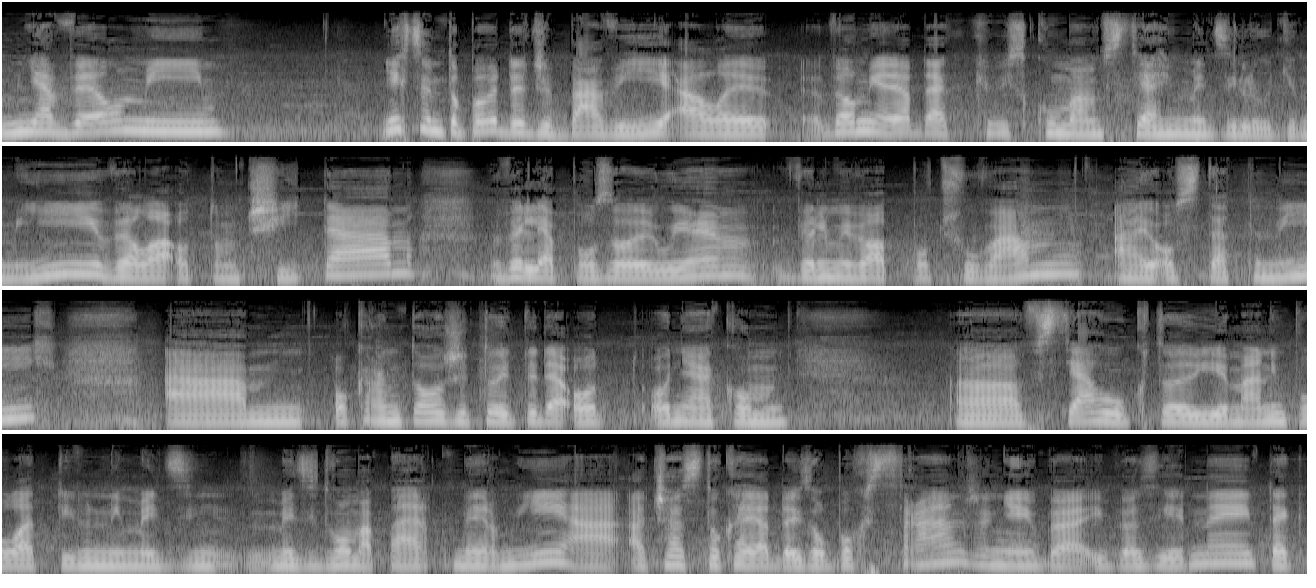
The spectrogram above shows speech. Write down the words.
Mňa veľmi nechcem to povedať, že baví, ale veľmi rada skúmam vzťahy medzi ľuďmi, veľa o tom čítam, veľa pozorujem, veľmi veľa počúvam aj ostatných. A mm, okrem toho, že to je teda o, o nejakom vzťahu, ktorý je manipulatívny medzi, medzi dvoma partnermi a, a častokrát aj z oboch strán, že nie iba, iba z jednej, tak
